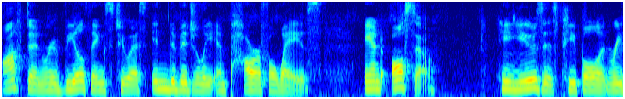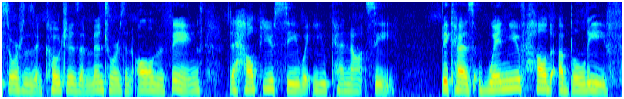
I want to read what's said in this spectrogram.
often reveal things to us individually in powerful ways. And also, he uses people and resources and coaches and mentors and all the things to help you see what you cannot see. Because when you've held a belief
